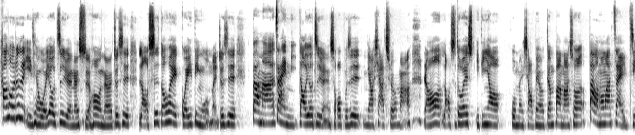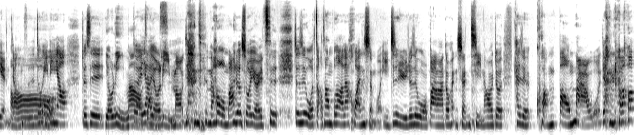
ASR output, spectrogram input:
她说就是以前我幼稚园的时候呢，就是老师都会规定我们，就是爸妈在你到幼稚园的时候，不是你要下车吗？然后老师都会一定要。我们小朋友跟爸妈说“爸爸妈妈再见”这样子，都、oh, 一定要就是有礼貌，对，要有礼貌这样子。然后我妈就说有一次，就是我早上不知道在欢什么，以至于就是我爸妈都很生气，然后就开始狂暴骂我这样。然后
